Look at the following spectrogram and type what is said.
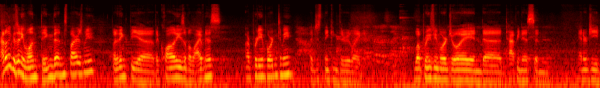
I don't think there's any one thing that inspires me, but I think the uh, the qualities of aliveness are pretty important to me. I'm just thinking through like what brings me more joy and uh, happiness and energy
